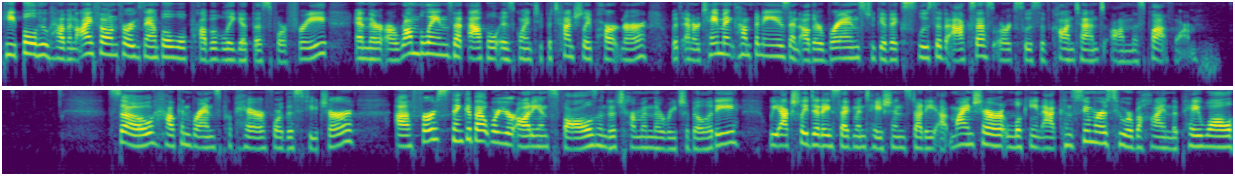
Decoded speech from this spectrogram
People who have an iPhone, for example, will probably get this for free. And there are rumblings that Apple is going to potentially partner with entertainment companies and other brands to give exclusive access or exclusive content on this platform. So, how can brands prepare for this future? Uh, first, think about where your audience falls and determine their reachability. We actually did a segmentation study at Mindshare looking at consumers who are behind the paywall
